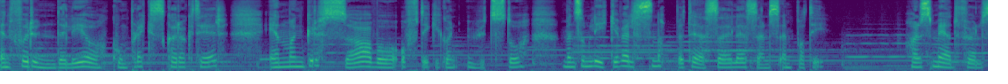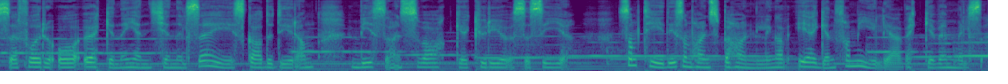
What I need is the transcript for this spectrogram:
En forunderlig og kompleks karakter, en man grøsser av og ofte ikke kan utstå, men som likevel snapper til seg leserens empati. Hans medfølelse for og økende gjenkjennelse i skadedyrene viser hans svake, kuriøse side, samtidig som hans behandling av egen familie vekker vemmelse.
